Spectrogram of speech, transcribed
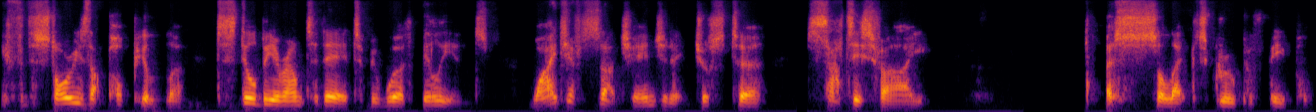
if the story is that popular to still be around today, to be worth billions, why do you have to start changing it just to satisfy a select group of people?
